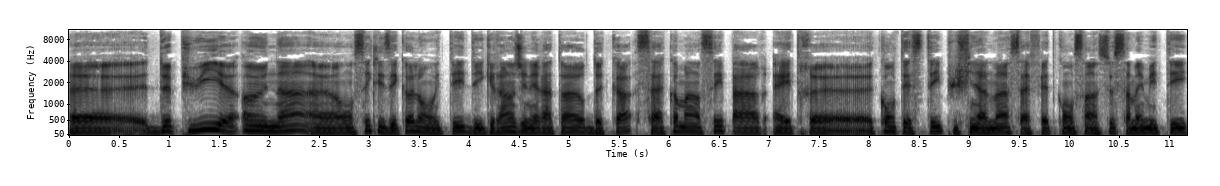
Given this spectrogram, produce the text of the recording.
Euh, depuis euh, un an, on sait que les écoles ont été des grands générateurs de cas. Ça a commencé par être contesté, puis finalement, ça a fait consensus. Ça a même été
